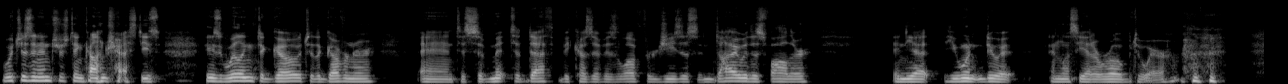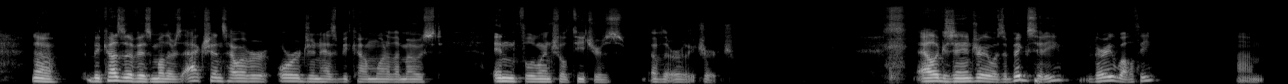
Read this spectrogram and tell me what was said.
which is an interesting contrast. He's he's willing to go to the governor and to submit to death because of his love for Jesus and die with his father, and yet he wouldn't do it unless he had a robe to wear. now, because of his mother's actions, however, Origen has become one of the most influential teachers of the early church. Alexandria was a big city, very wealthy, um,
